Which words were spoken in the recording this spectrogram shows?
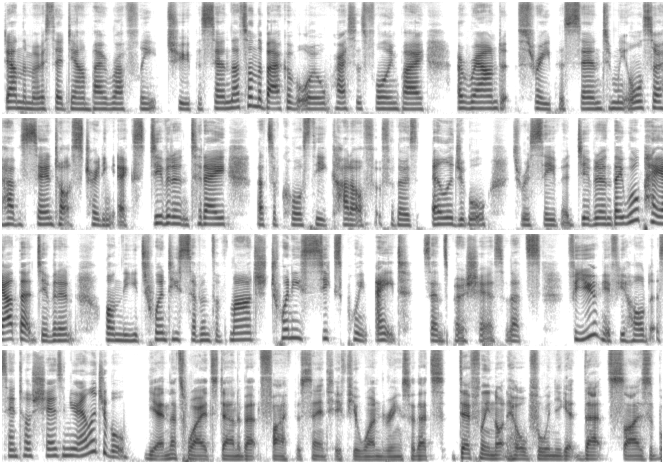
down the most. They're down by roughly 2%. That's on the back of oil prices falling by around 3%. And we also have Santos trading ex dividend today. That's, of course, the cutoff for those eligible to receive a dividend. They will pay out that dividend on the 27th of March, 26.8 cents per share. So that's for you if you hold Santos shares and you're eligible. Yeah, and that's why it's down about 5%, if you're wondering. So that's definitely not helpful when you get that sizable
